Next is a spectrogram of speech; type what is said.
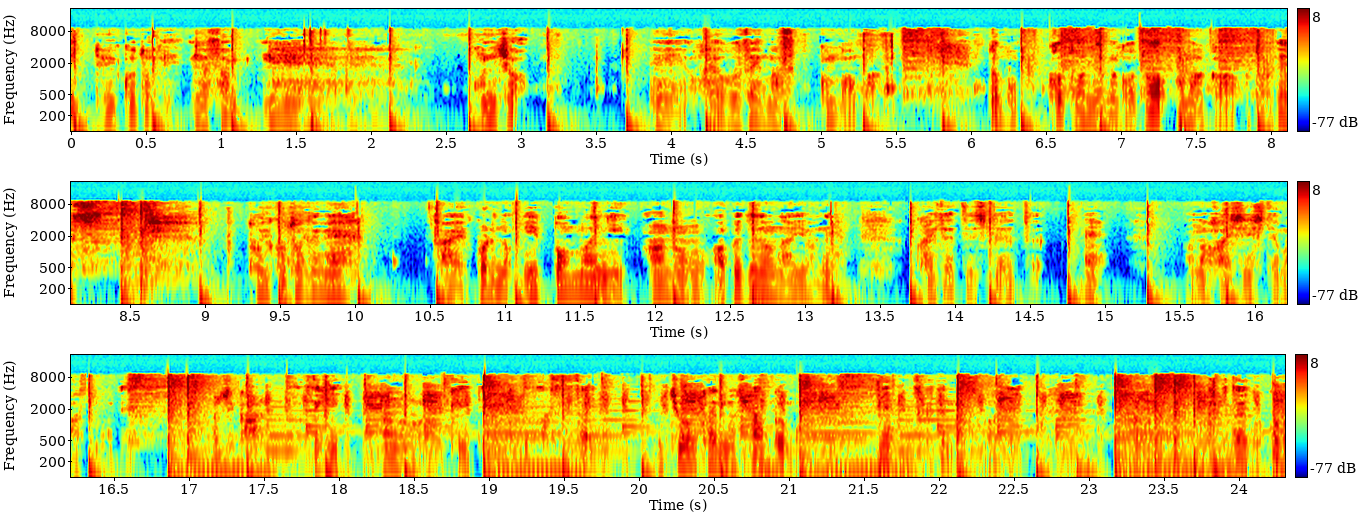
い、ということで、皆さん、えー、こんにちは。えー、おはようございます。こんばんは。どうも、ことねむこと、天川ことです。ということでね、はい、これの一本前に、あの、アプデの内容ね、解説したやつ、ね、あの、配信してますので、お時間ある方はぜひ、あの、聞いてみてください。一応タイムスタンプもね、つけてますので、あの、聞きたいところ、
